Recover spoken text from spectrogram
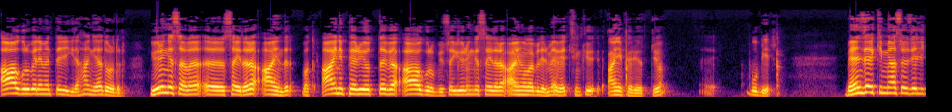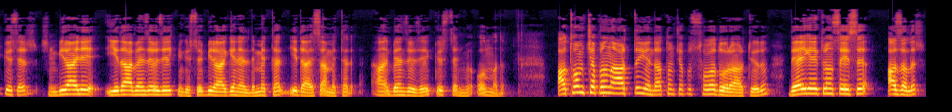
A grubu elementleri ilgili hangileri doğrudur? Yörünge sayıları, e, sayıları aynıdır. Bak aynı periyotta ve A grubuysa yörünge sayıları aynı olabilir mi? Evet çünkü aynı periyot diyor. E, bu bir. Benzer kimyasal özellik gösterir. Şimdi 1A ile 7A benzer özellik mi gösteriyor? 1A genelde metal, 7A ise metal. Benzer özellik göstermiyor. Olmadı. Atom çapının arttığı yönde atom çapı sola doğru artıyordu. Değerli elektron sayısı azalır.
